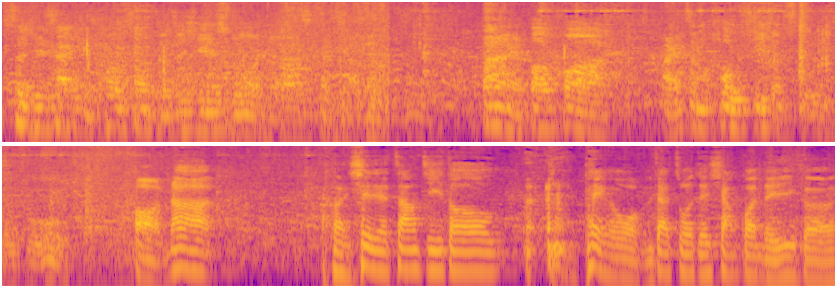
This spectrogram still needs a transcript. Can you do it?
社区筛检后送的这些所有的诊疗的服务，当然也包括癌症后续的处理的服务。好，那很谢谢张基都配合我们在做这相关的一个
